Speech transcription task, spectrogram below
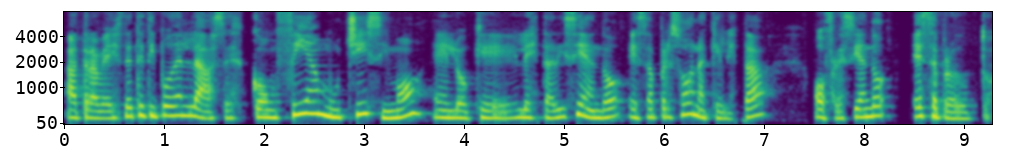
a través de este tipo de enlaces confían muchísimo en lo que le está diciendo esa persona que le está ofreciendo ese producto.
